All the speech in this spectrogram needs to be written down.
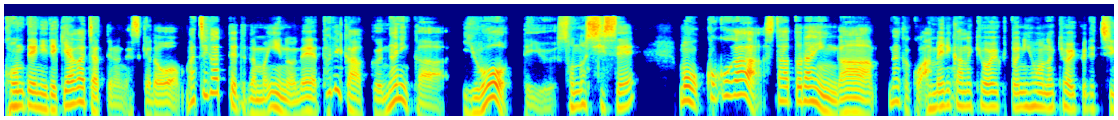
う根底に出来上がっちゃってるんですけど、間違っててでもいいので、とにかく何か言おうっていう、その姿勢。もうここがスタートラインがなんかこうアメリカの教育と日本の教育で違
